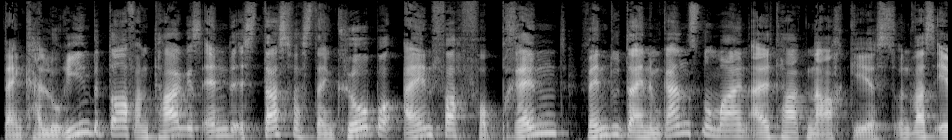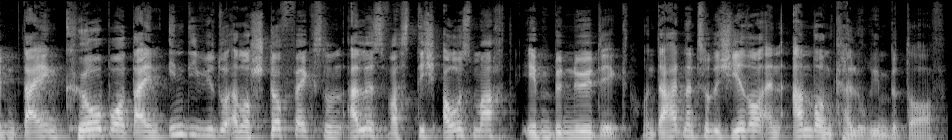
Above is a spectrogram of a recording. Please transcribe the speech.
Dein Kalorienbedarf am Tagesende ist das, was dein Körper einfach verbrennt, wenn du deinem ganz normalen Alltag nachgehst und was eben dein Körper, dein individueller Stoffwechsel und alles, was dich ausmacht, eben benötigt. Und da hat natürlich jeder einen anderen Kalorienbedarf.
